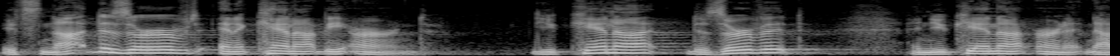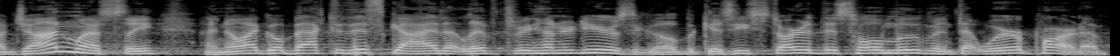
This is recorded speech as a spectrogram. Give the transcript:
It's not deserved and it cannot be earned. You cannot deserve it and you cannot earn it. Now, John Wesley, I know I go back to this guy that lived 300 years ago because he started this whole movement that we're a part of.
